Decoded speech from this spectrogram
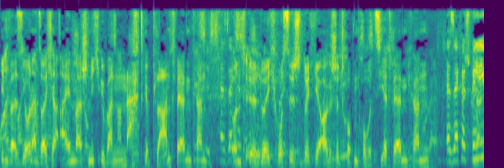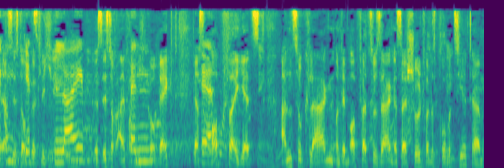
Invasion, ein solcher Einmarsch nicht über Nacht geplant werden kann und äh, durch russische, durch georgische Truppen provoziert werden kann? Herr Saakashvili, das ist doch wirklich, das ist doch einfach nicht korrekt, das Opfer jetzt anzuklagen und dem Opfer zu sagen, es sei schuld, weil es provoziert haben.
